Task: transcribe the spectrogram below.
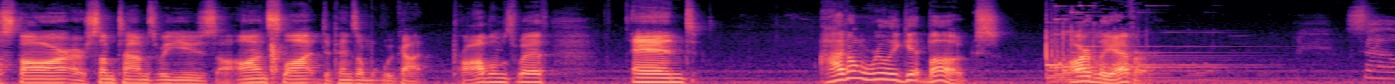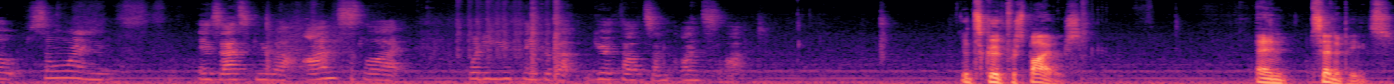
Star, or sometimes we use Onslaught, depends on what we've got problems with. And I don't really get bugs, hardly ever. So, someone is asking about Onslaught. What do you think about your thoughts on Onslaught? It's good for spiders and centipedes.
